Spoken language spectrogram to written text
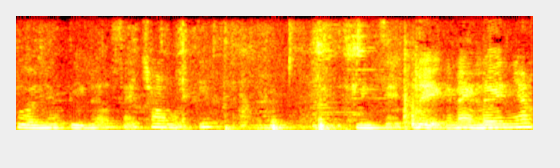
Vừa như tí nữa sẽ cho một ít. Mình sẽ để cái này lên nhá.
